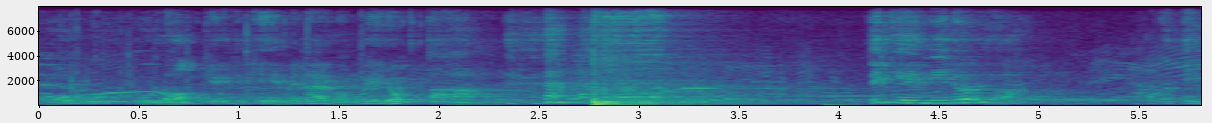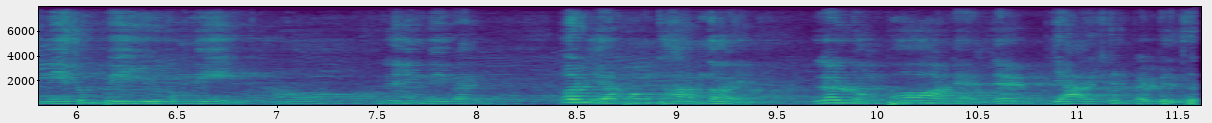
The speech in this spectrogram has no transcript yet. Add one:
โอ้กูร้องเกลิเกไม่ได้หรอกไม่ยกตาม ติมีทุกปีอยู่ตรงนี้แล้วยังมีไหมเออเดี๋ยวผมถามหน่อย แล้วหลวงพ่อเนี่ยได้ย้ายขึ้นไปเป็นส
